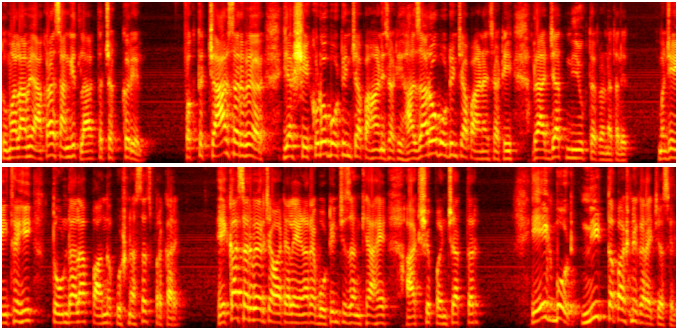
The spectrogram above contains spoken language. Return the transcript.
तुम्हाला आम्ही आकडा सांगितला तर चक्कर येईल. फक्त चार सर्वेअर या शेकडो बोटींच्या पाहणीसाठी हजारो बोटींच्या पाहण्यासाठी राज्यात नियुक्त करण्यात आलेत. म्हणजे इथेही तोंडाला पानं पुसण्याचाच प्रकार आहे. एका सर्वेअरच्या वाट्याला येणाऱ्या बोटींची संख्या आहे आठशे पंच्याहत्तर. एक बोट नीट तपासणी करायची असेल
